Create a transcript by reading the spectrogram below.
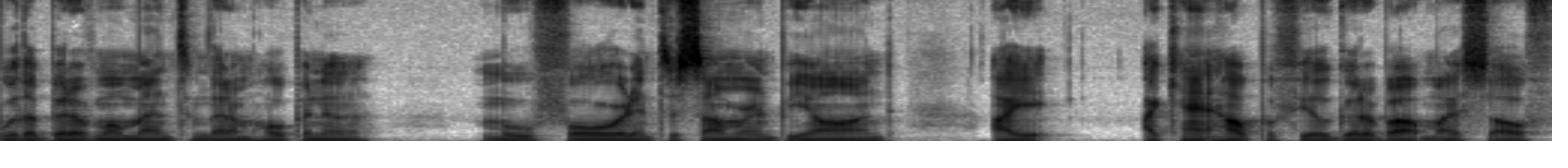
with a bit of momentum that i'm hoping to move forward into summer and beyond i i can't help but feel good about myself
